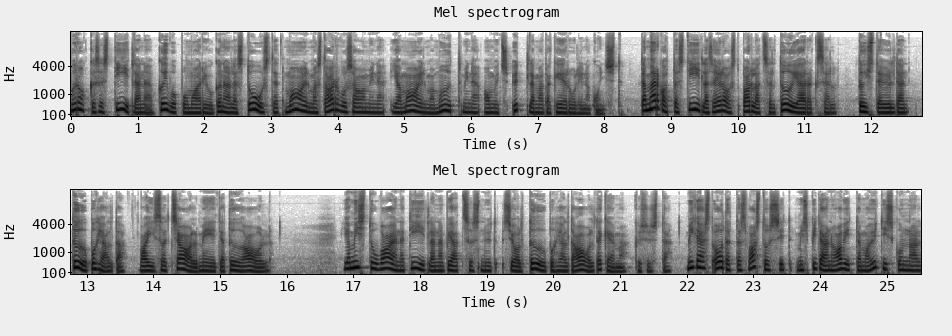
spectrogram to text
võrokesest tiidlane Kõivupumarju kõneles tuust, et maailmast arvusaamine ja maailma mõõtmine on üks ütlemata keeruline kunst. ta märgatas tiidlase elost parlatsel tõõjärgsel, tõiste ülden tõõ põhjalda, vai sotsiaalmeedia tõõ aol. ja mis tuu vaene tiidlane peatses nüüd seol tõõ põhjalda aol tegema, küsis ta mi käest oodatas vastussid, mis pidanu avitama ütiskonnal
